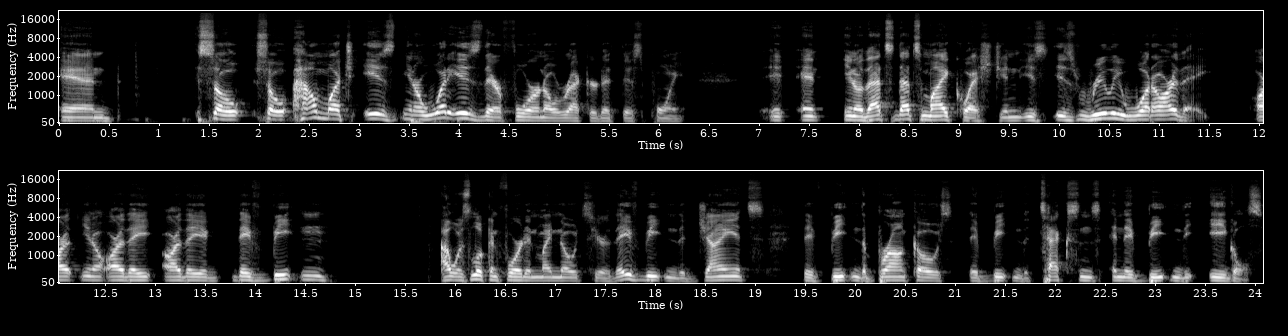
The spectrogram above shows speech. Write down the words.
And so so how much is, you know, what is their 4 and 0 record at this point? It, and you know, that's that's my question is is really what are they? Are you know, are they are they they've beaten I was looking for it in my notes here. They've beaten the Giants, they've beaten the Broncos, they've beaten the Texans, and they've beaten the Eagles.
